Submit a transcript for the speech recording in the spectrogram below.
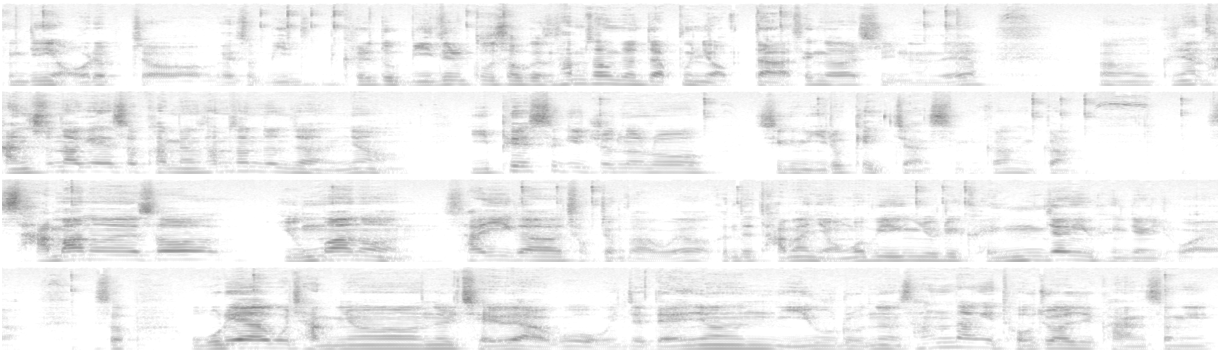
굉장히 어렵죠. 그래서 미, 그래도 믿을 구석은 삼성전자뿐이 없다 생각할 수 있는데요. 어, 그냥 단순하게 해석하면 삼성전자는요 EPS 기준으로 지금 이렇게 있지 않습니까? 그러니까 4만 원에서 6만 원 사이가 적정가고요. 근데 다만 영업이익률이 굉장히 굉장히 좋아요. 그래서 올해하고 작년을 제외하고 이제 내년 이후로는 상당히 더 좋아질 가능성이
